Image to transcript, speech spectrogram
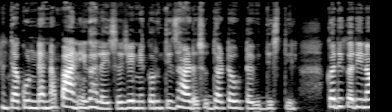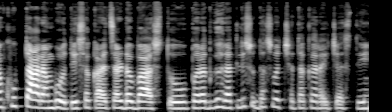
त्या कुंड्यांना पाणी घालायचं जेणेकरून ती झाडंसुद्धा टवटवीत दिसतील. कधी कधी ना खूप तारांबळ सकाळचा डबा असतो परत घरातलीसुद्धा स्वच्छता करायची असते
